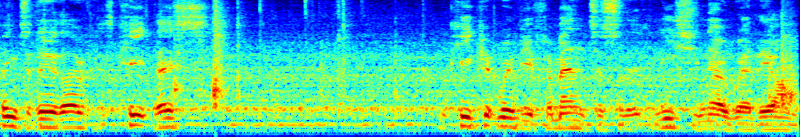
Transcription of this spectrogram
Thing to do though is keep this and keep it with your fermenter so that at least you know where they are.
